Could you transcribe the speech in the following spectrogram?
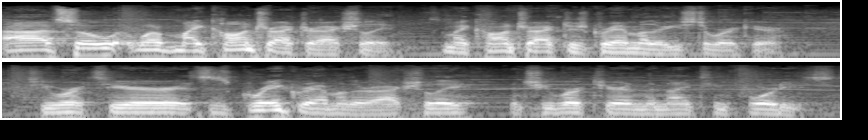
Uh, so well, my contractor actually, so my contractor's grandmother used to work here. She worked here. It's his great grandmother actually, and she worked here in the 1940s.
